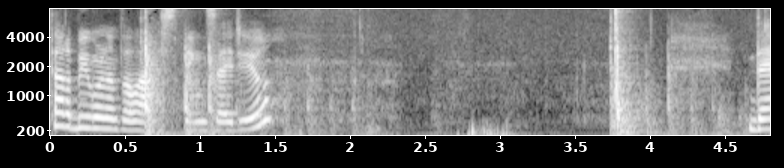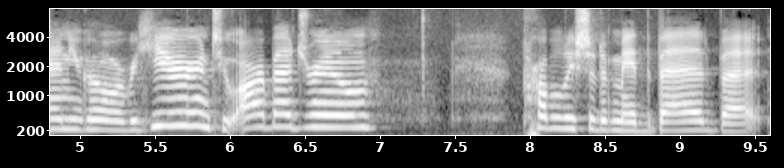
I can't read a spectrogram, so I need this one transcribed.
that'll be one of the last things I do. Then you go over here into our bedroom. Probably should have made the bed, but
